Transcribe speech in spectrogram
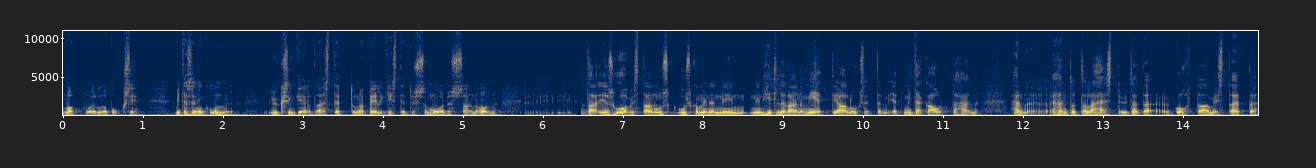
loppujen lopuksi, mitä se niin kuin yksinkertaistettuna, pelkistetyssä muodossaan on. Tota, jos Huovista on usk- uskominen, niin, niin Hitler aina mietti aluksi, että, että mitä kautta hän, hän, hän tota, lähestyy tätä kohtaamista, että,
